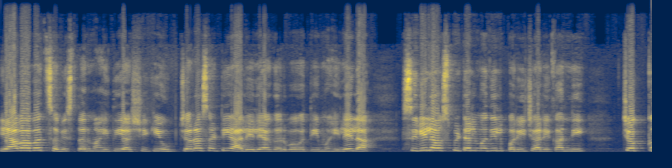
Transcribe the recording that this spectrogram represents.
याबाबत सविस्तर माहिती अशी की उपचारासाठी आलेल्या गर्भवती महिलेला सिव्हिल हॉस्पिटलमधील परिचारिकांनी चक्क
